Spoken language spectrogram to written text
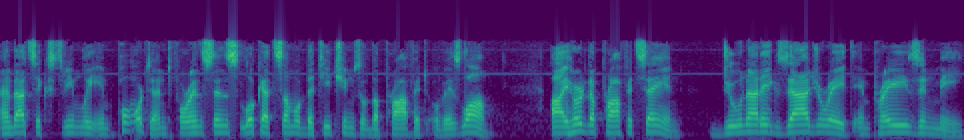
And that's extremely important. For instance, look at some of the teachings of the Prophet of Islam. I heard the Prophet saying, Do not exaggerate in praising me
